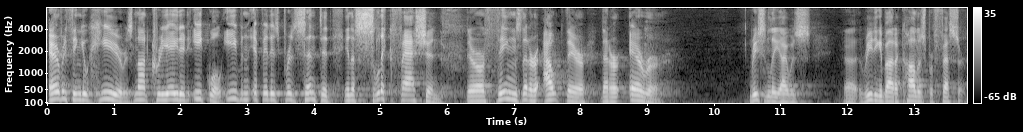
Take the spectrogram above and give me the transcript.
Everything you hear is not created equal, even if it is presented in a slick fashion. There are things that are out there that are error. Recently, I was uh, reading about a college professor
